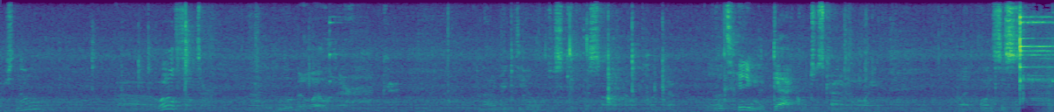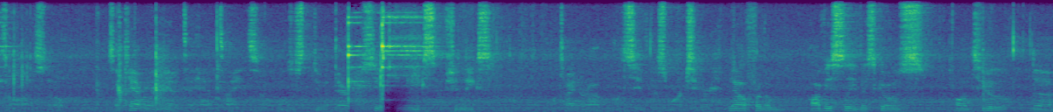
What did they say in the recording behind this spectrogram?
there's no uh, oil filter. Uh, there's a little bit of oil in there. Okay. Not a big deal. We'll just get this on. I'll plug it up. Now it's hitting the deck, which is kind of annoying. But once this is on, it's on. So. So I can't really get it to hand tight, so we'll just do it there. See if she leaks. If she leaks, we'll tighten her up. Let's see if this works here. Now for the, obviously this goes onto the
